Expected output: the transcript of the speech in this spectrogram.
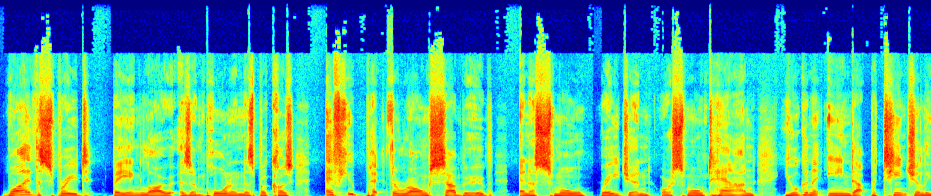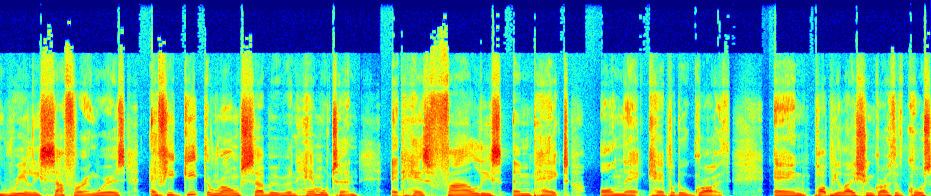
why the spread being low is important is because if you pick the wrong suburb in a small region or a small town, you're going to end up potentially really suffering. Whereas if you get the wrong suburb in Hamilton, it has far less impact on that capital growth. And population growth, of course,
